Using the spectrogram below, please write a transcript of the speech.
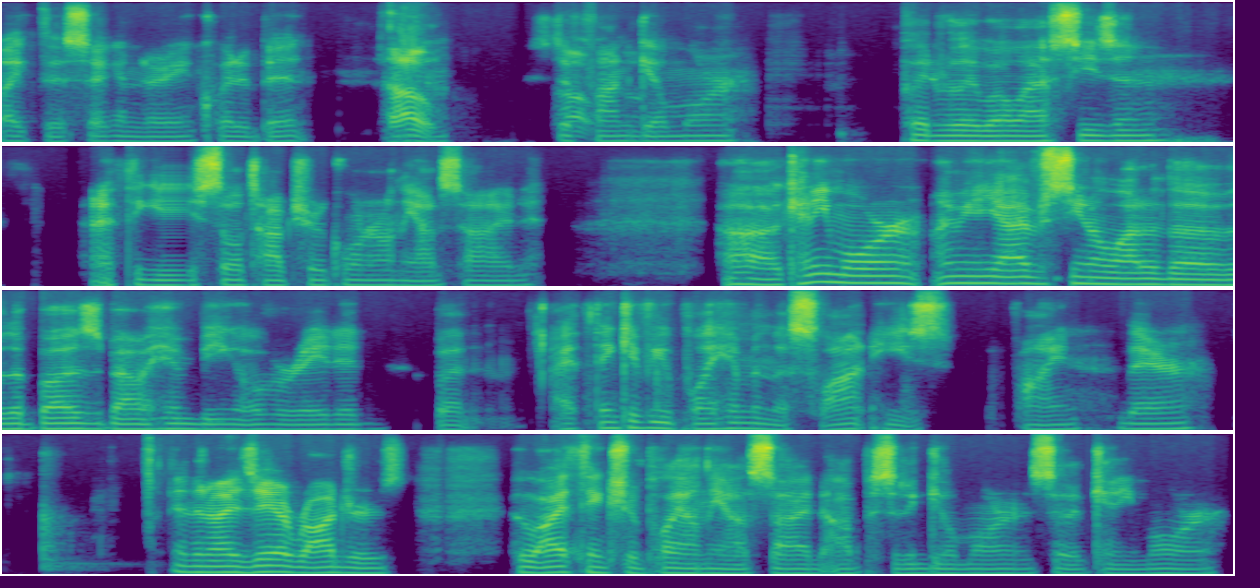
like the secondary quite a bit. Oh. Um, Stephon Oh. Gilmore played really well last season. I think he's still a top tier corner on the outside. Uh, Kenny Moore. I mean, yeah, I've seen a lot of the the buzz about him being overrated, but I think if you play him in the slot, he's fine there. And then Isaiah Rodgers, who I think should play on the outside opposite of Gilmore instead of Kenny Moore,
